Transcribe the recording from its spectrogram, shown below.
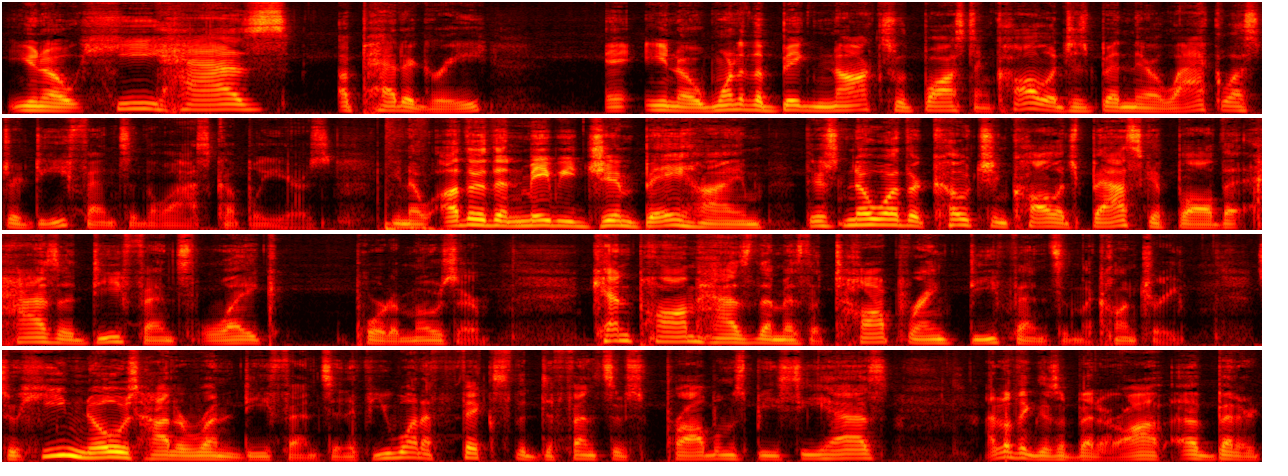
You know, he has a pedigree. Eh, you know, one of the big knocks with Boston College has been their lackluster defense in the last couple years. You know, other than maybe Jim Boeheim, there's no other coach in college basketball that has a defense like Porter Moser. KenPom has them as the top ranked defense in the country. So he knows how to run a defense. And if you want to fix the defensive problems BC has, I don't think there's a better a better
